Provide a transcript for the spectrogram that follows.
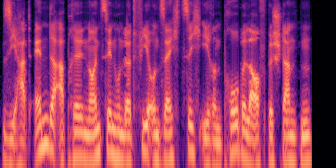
Sie hat Ende April 1964 ihren Probelauf bestanden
